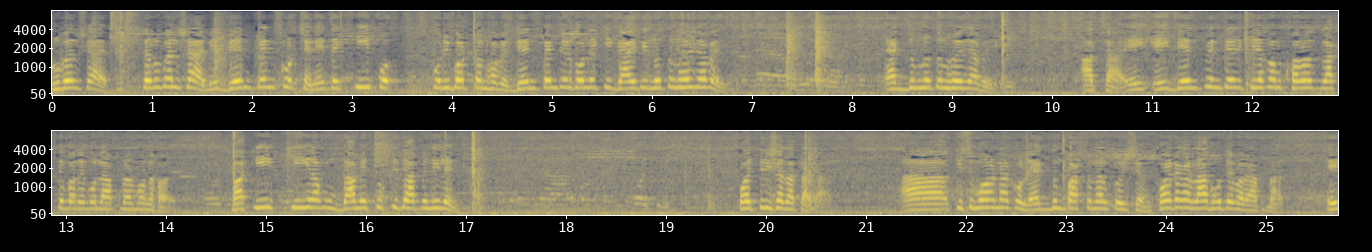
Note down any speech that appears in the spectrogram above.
রুবেল সাহেব। তো রুবেল সাহেব, এই ডেন পেন্ট করছেন, এতে কি পরিবর্তন হবে? ডেন পেন্টের ফলে কি গাড়িটি নতুন হয়ে যাবে? একদম নতুন হয়ে যাবে। আচ্ছা এই এই ডেন পেন্টের কীরকম খরচ লাগতে পারে বলে আপনার মনে হয়? বা কি কীরকম দামে চুক্তিতে আপনি নিলেন? পঁয়ত্রিশ হাজার টাকা। কিছু মনে না করলে একদম পার্সোনাল কোয়েশন কয় টাকা লাভ হতে পারে আপনার? এই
